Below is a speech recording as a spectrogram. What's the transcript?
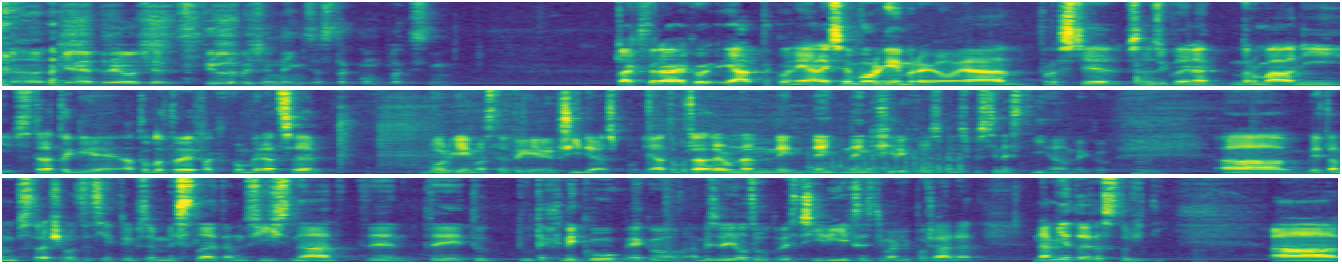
uh, Kinedril, že Steel Division není zas tak komplexní. Tak teda jako já, takhle, já nejsem wargamer, jo, já prostě jsem zvyklý na normální strategie a tohle to je fakt kombinace wargame a strategie, mi přijde aspoň. Já to pořád hraju na nej, nej, nejnižší rychlost, protože prostě nestíhám, jako. Hmm. A je tam strašně moc věcí, na musím myslet a musíš znát ty, ty, tu, tu, techniku, jako, aby věděl, co po tobě střílí, jak se s tím máš vypořádat. Na mě to je dost složitý. A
